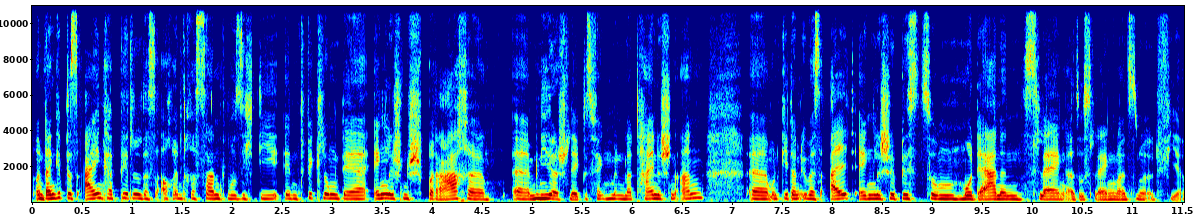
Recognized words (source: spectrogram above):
Und dann gibt es ein Kapitel, das ist auch interessant, wo sich die Entwicklung der englischen Sprache äh, niederschlägt. Das fängt mit dem Lateinischen Englischen an äh, und geht dann übers Altenglische bis zum modernen Slang, also Slang 1904.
